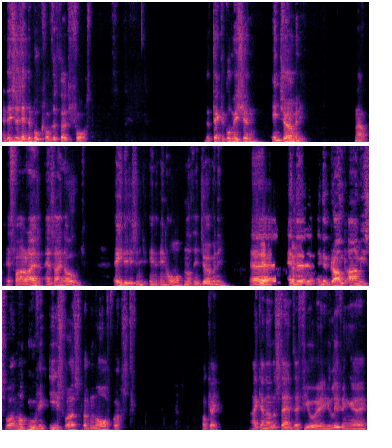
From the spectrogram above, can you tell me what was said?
And this is in the book of the 34th. The tactical mission in Germany. Now, as far as, as I know, Ede is in, in, in Holland, not in Germany. Uh, yeah. and, the, and the ground armies were not moving eastwards, but northwards. Okay, I can understand if you uh, you're living uh,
